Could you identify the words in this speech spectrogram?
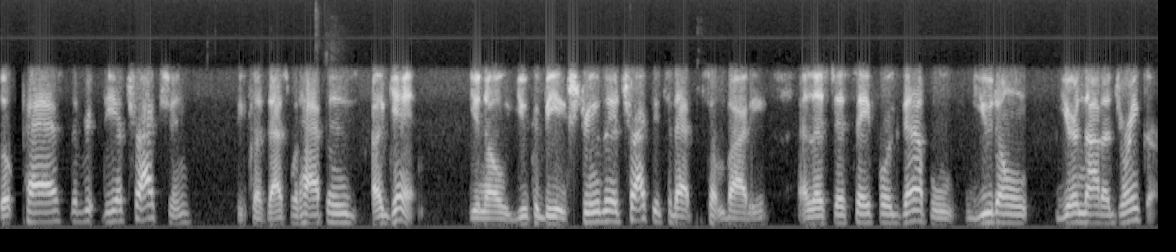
look past the the attraction because that's what happens again. You know, you could be extremely attracted to that somebody, and let's just say, for example, you don't, you're not a drinker,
